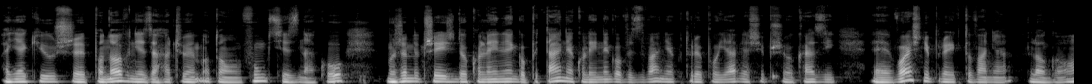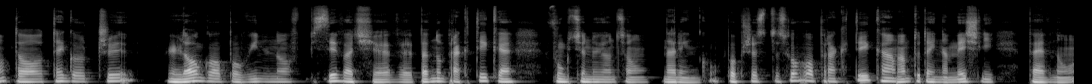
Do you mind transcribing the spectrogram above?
A jak już ponownie zahaczyłem o tą funkcję znaku, możemy przejść do kolejnego pytania, kolejnego wyzwania, które pojawia się przy okazji e, właśnie projektowania logo, to tego, czy logo powinno wpisywać się w pewną praktykę funkcjonującą na rynku. Poprzez to słowo praktyka mam tutaj na myśli pewną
